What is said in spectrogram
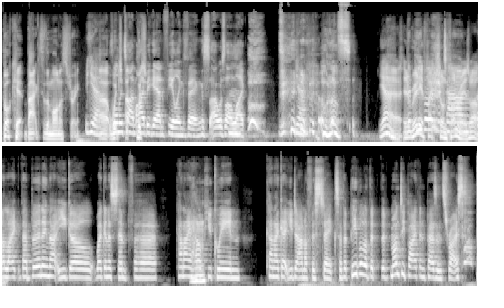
book it back to the monastery. Yeah. Uh, It's the only time uh, which- I began feeling things. I was all Mm. like, Yeah. You know, it's- Yeah, it the really affects in the Sean Connery as town well. Are like they're burning that e-girl. We're gonna simp for her. Can I help Mm-hmm. you, Queen? Can I get you down off this stake? So the people of the, the Monty Python peasants rise up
